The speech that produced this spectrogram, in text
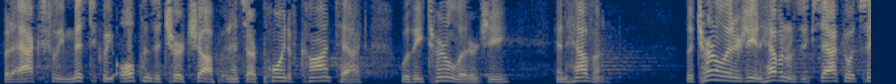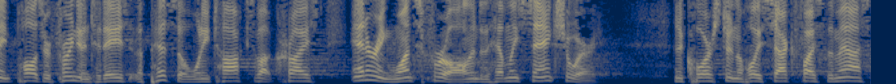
but it actually mystically opens the church up and it's our point of contact with eternal liturgy in heaven. The eternal liturgy in heaven was exactly what St. Paul is referring to in today's epistle when he talks about Christ entering once for all into the heavenly sanctuary. And of course, during the holy sacrifice of the Mass,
